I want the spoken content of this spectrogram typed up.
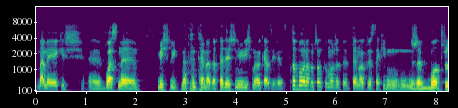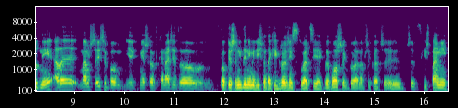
mamy jakieś e, własne myśli na ten temat, a wtedy jeszcze nie mieliśmy okazji, więc to było na początku może te, ten okres taki, że było trudniej, ale mam szczęście, bo jak mieszkam w Kanadzie, to po pierwsze nigdy nie mieliśmy takiej groźnej sytuacji jak we Włoszech była na przykład, czy, czy w Hiszpanii,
